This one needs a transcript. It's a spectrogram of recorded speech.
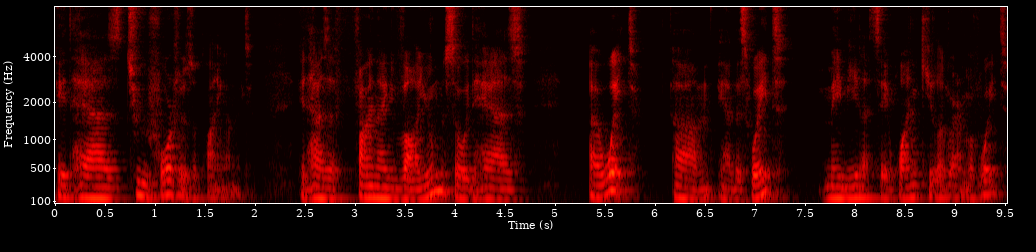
it has two forces applying on it. It has a finite volume, so it has a weight. Um, and this weight maybe let's say one kilogram of weight.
